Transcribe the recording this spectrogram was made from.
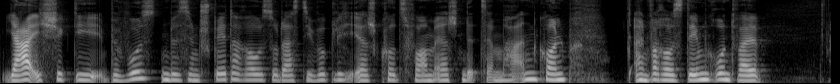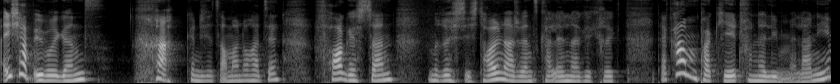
Ja, ich schicke die bewusst ein bisschen später raus, sodass die wirklich erst kurz vor dem 1. Dezember ankommen. Einfach aus dem Grund, weil ich habe übrigens, ha, könnte ich jetzt auch mal noch erzählen, vorgestern einen richtig tollen Adventskalender gekriegt. Da kam ein Paket von der lieben Melanie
